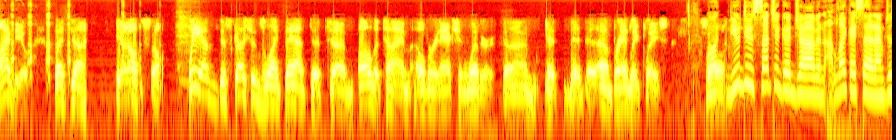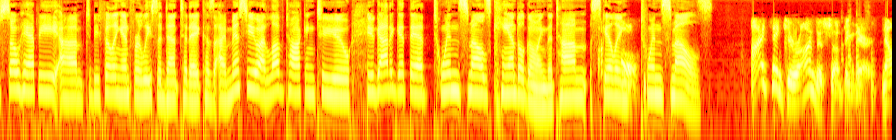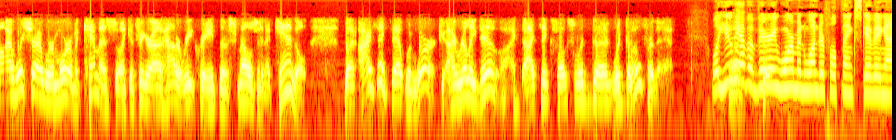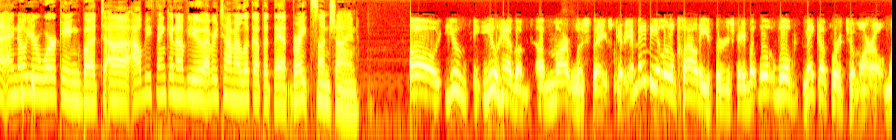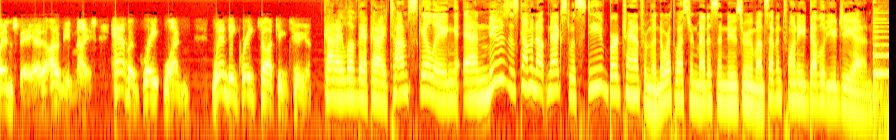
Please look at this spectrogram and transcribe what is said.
my view, but uh, you know, so we have discussions like that that um, all the time over in Action Weather um, at, at uh, Bradley Place. So, Well, you do such a good job, and uh, like I said, I'm just so happy um, to be filling in for Lisa Dent today because I miss you. I love talking to you. You got to get that Twin Smells candle going, the Tom Skilling Oh. Twin Smells. I think you're onto something there. Now, I wish I were more of a chemist so I could figure out how to recreate those smells in a candle. But I think that would work. I really do. I, I think folks would uh, would go for that. Well, you have a very warm and wonderful Thanksgiving. I, I know you're working, but uh, I'll be thinking of you every time I look up at that bright sunshine. Oh, you you have a, a marvelous Thanksgiving. It may be a little cloudy Thursday, but we'll we'll make up for it tomorrow, Wednesday. It ought to be nice. Have a great one, Wendy. Great talking to you. God, I love that guy, Tom Skilling. And news is coming up next with Steve Bertrand from the Northwestern Medicine Newsroom on 720 WGN.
